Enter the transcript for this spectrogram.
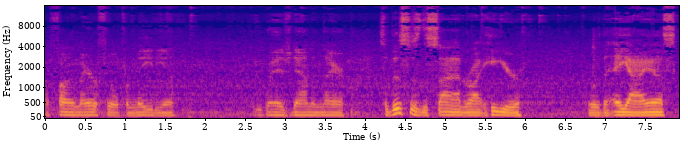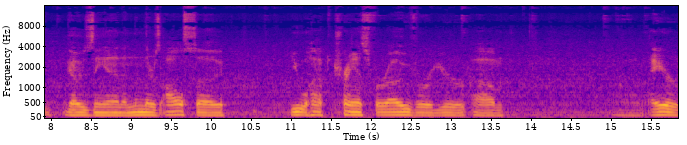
a foam air filter media. You wedge down in there. So this is the side right here where the AIS goes in. And then there's also, you will have to transfer over your um, uh, air, uh,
